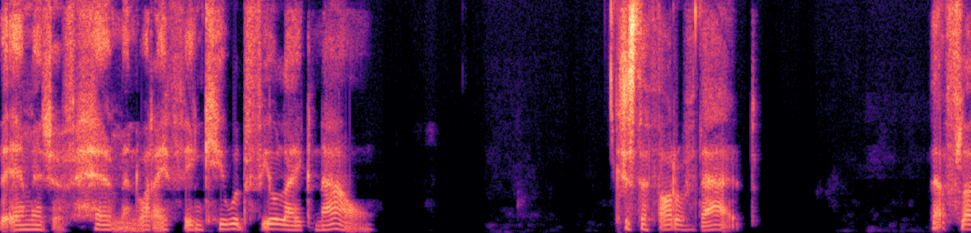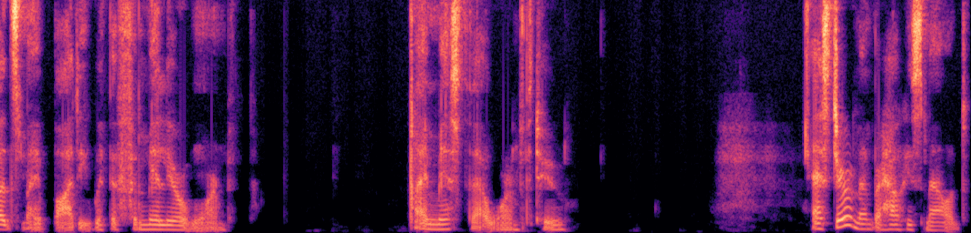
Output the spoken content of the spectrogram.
the image of him and what I think he would feel like now. Just the thought of that, that floods my body with a familiar warmth. I missed that warmth too. I still remember how he smelled.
